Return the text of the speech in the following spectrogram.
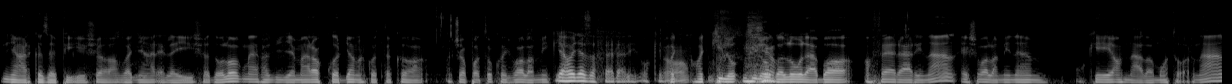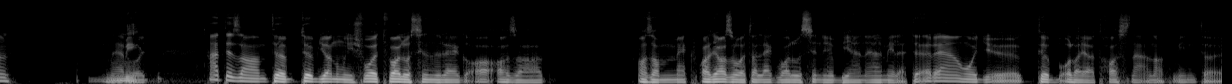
nyár közepi is, a, vagy nyár elejé is a dolog, mert hogy ugye már akkor gyanakodtak a, a csapatok, hogy valami Ja, hogy ez a Ferrari, oké. Okay. hogy, hogy kiló, kilóg a lólába a Ferrari-nál, és valami nem oké okay, annál a motornál, mert Mi? hogy hát ez a több, több gyanú is volt, valószínűleg a, az a az, a meg, az volt a legvalószínűbb ilyen elmélet erre, hogy ö, több olajat használnak, mint, ö,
